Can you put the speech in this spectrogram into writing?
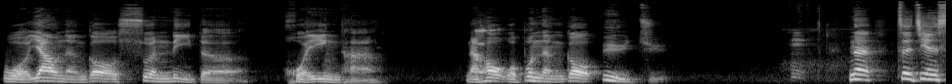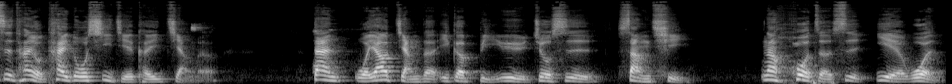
我要能够顺利的回应他，然后我不能够逾矩。嗯。那这件事他有太多细节可以讲了，但我要讲的一个比喻就是上气。那或者是叶问，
